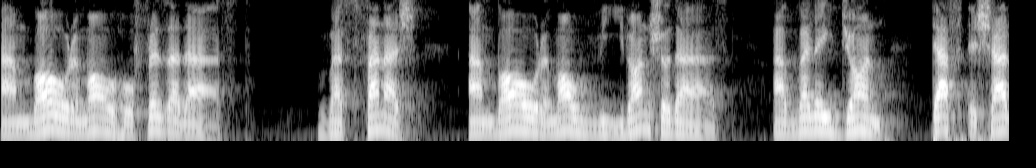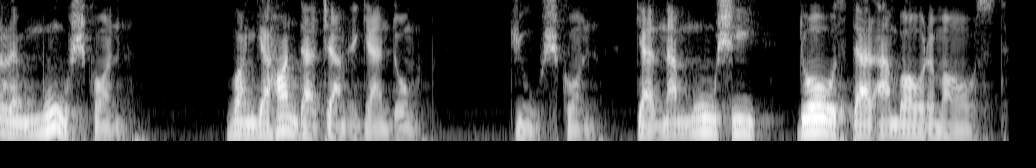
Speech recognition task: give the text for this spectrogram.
انبار ما حفره زده است. وصفنش انبار ما ویران شده است. اول ای جان دفع شر موش کن. وانگهان در جمع گندم جوش کن. گر موشی دوز در انبار ماست.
